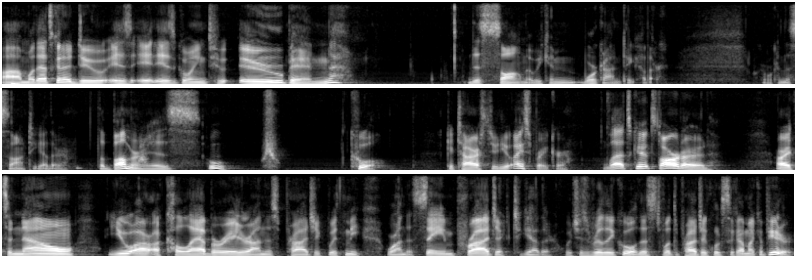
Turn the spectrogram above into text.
Um, what that's going to do is it is going to open this song that we can work on together. Working this song together. The bummer is, ooh, whew, cool. Guitar Studio Icebreaker. Let's get started. All right, so now you are a collaborator on this project with me. We're on the same project together, which is really cool. This is what the project looks like on my computer.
